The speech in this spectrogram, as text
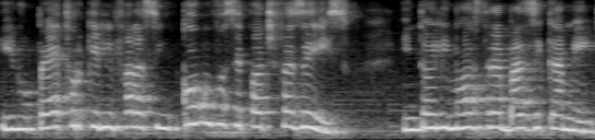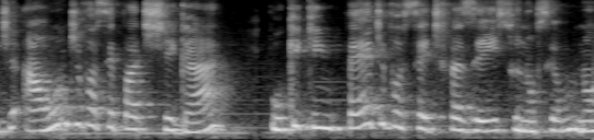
E no Petro que ele fala assim, como você pode fazer isso? Então, ele mostra basicamente aonde você pode chegar, o que, que impede você de fazer isso no seu, no,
